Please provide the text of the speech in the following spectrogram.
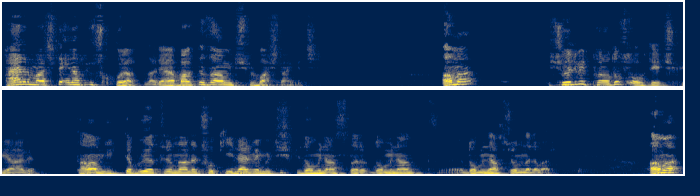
her maçta en az 3 gol attılar. Yani baktığın zaman müthiş bir başlangıç. Ama şöyle bir paradoks ortaya çıkıyor abi. Tamam ligde bu yatırımlarla çok iyiler ve müthiş bir dominansları, dominant dominasyonları var. Ama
